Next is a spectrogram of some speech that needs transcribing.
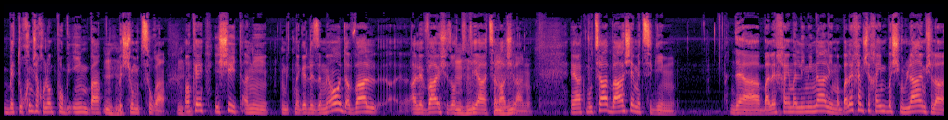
בטוחים שאנחנו לא פוגעים בה בשום צורה. אוקיי? אישית, אני מתנגד לזה מאוד, אבל הלוואי שזאת תהיה ההצהרה שלנו. אה, הקבוצה הבאה שהם מציגים, זה הבעלי חיים הלימינליים, הבעלי חיים שחיים בשוליים של, ה,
